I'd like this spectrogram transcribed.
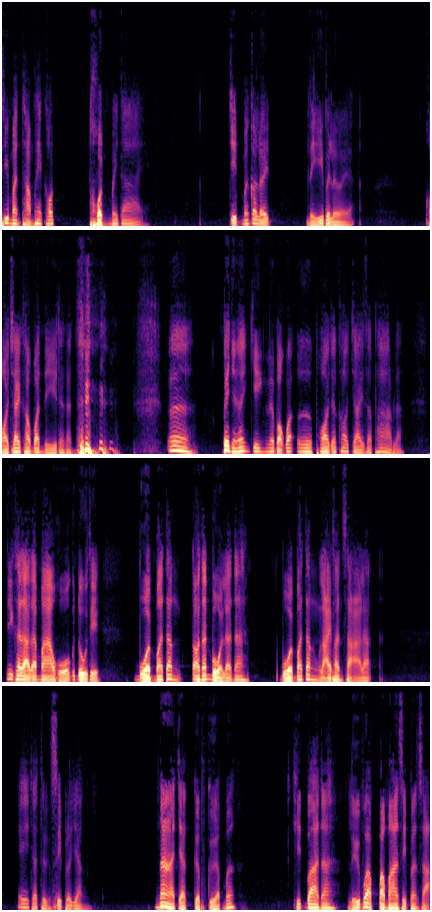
ที่มันทำให้เขาทนไม่ได้ จิตมันก็เลยหนีไปเลยอะขอใช้คำว่าหนีแล้วกัน เออ เป็นอย่างนั้นจริงเลยบอกว่าเออ พอจะเข้าใจสภาพแล้ว นี่ขนาดมาโอ้โหดูสิ บวชมาตั้งตอนนั้นบวชแล้วนะ บวชมาตั้งหลายพรรษาแล้ว เอ๊จะถึงสิบแล้วยัง น่าจะเกือบเกือบมั้งคิดว่านะ หรือว่าประมาณสิบพรรษา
